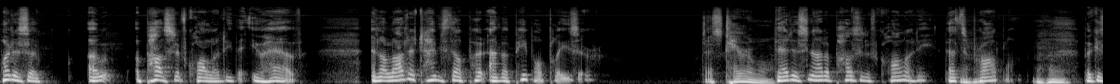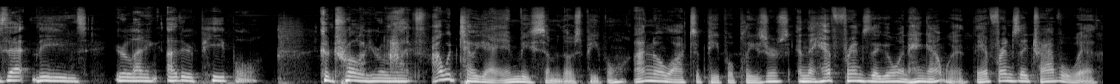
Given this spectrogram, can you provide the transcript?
what is a, a a positive quality that you have, and a lot of times they'll put I'm a people pleaser. That's terrible. That is not a positive quality. That's a problem because that means you're letting other people control your life. I would tell you I envy some of those people. I know lots of people pleasers, and they have friends they go and hang out with. They have friends they travel with.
